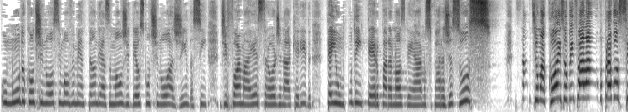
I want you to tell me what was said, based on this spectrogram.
o mundo continuou se movimentando e as mãos de Deus continuou agindo assim, de forma extraordinária, querida. Tem um mundo inteiro para nós ganharmos para Jesus. Sabe de uma coisa? Eu vim falar algo para você,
